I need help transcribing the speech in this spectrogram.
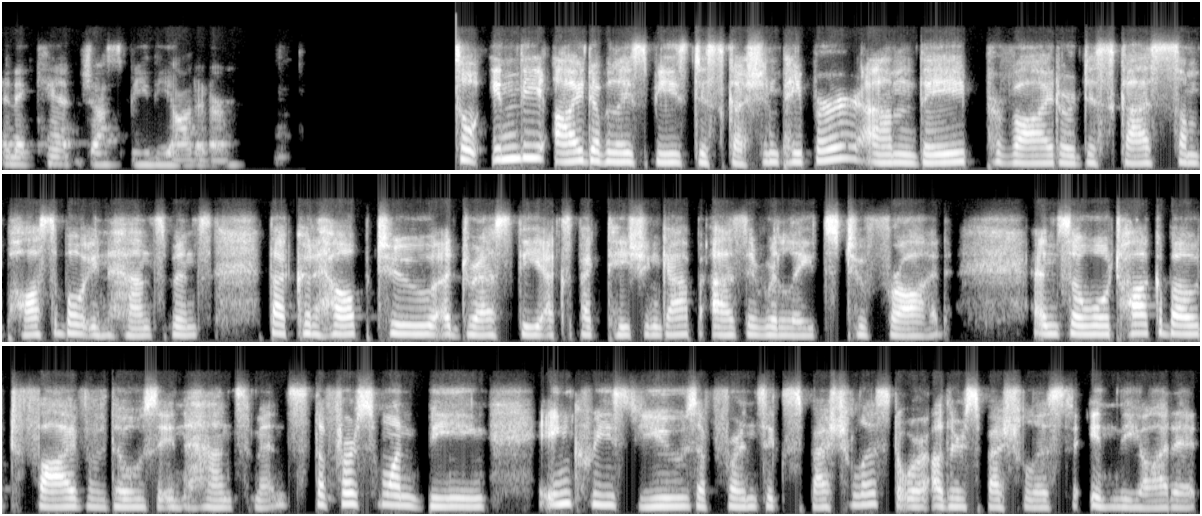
and it can't just be the auditor. So in the IAASB's discussion paper, um, they provide or discuss some possible enhancements that could help to address the expectation gap as it relates to fraud. And so we'll talk about five of those enhancements. The first one being increased use of forensic specialists or other specialists in the audit.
